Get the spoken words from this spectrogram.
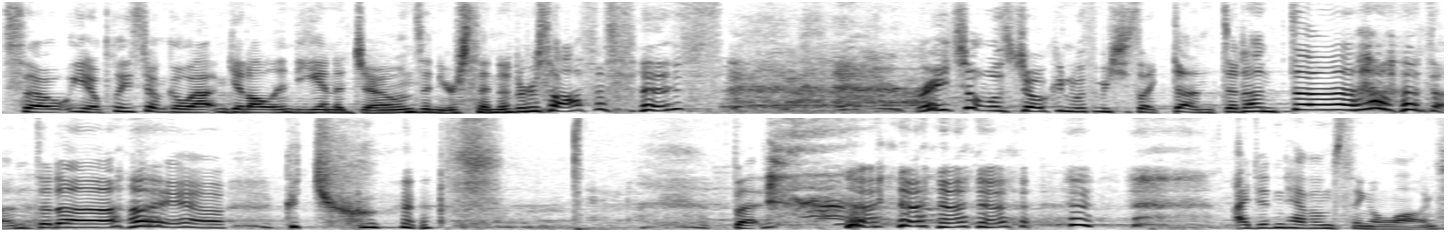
So, you know, please don't go out and get all Indiana Jones in your senator's offices. Rachel was joking with me. She's like, dun, dun, dun, dun, dun, dun, dun. Yeah. But I didn't have them sing along.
